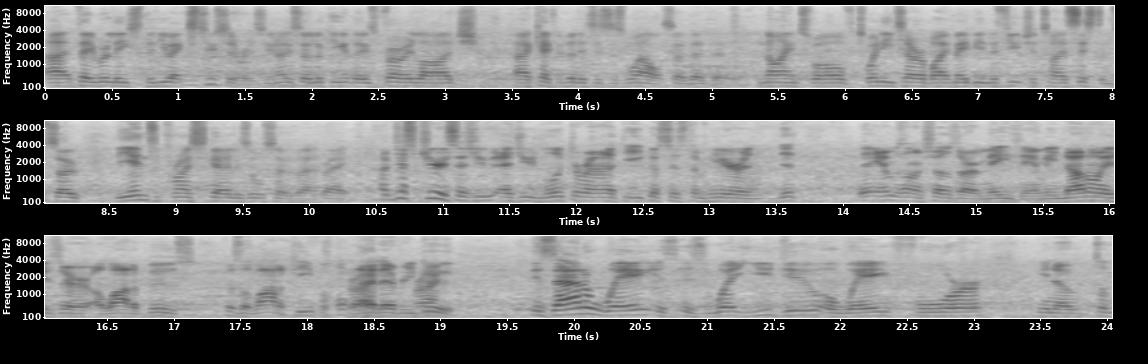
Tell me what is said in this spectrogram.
uh, they released the new X2 series, you know, so looking at those very large uh, capabilities as well. So the, the 9, 12, 20 terabyte, maybe in the future tier system. So the enterprise scale is also there. Right. I'm just curious, as you as you looked around at the ecosystem here, and this, the Amazon shows are amazing. I mean, not only is there a lot of booths, there's a lot of people Right, at every right. booth. Is that a way, is, is what you do a way for you know, to,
